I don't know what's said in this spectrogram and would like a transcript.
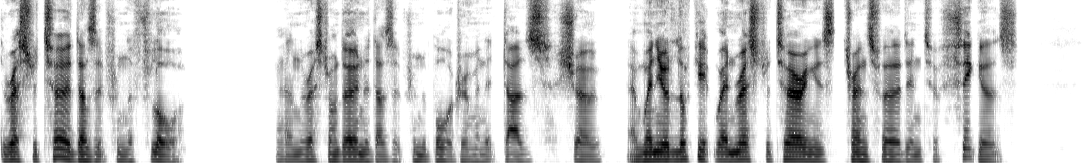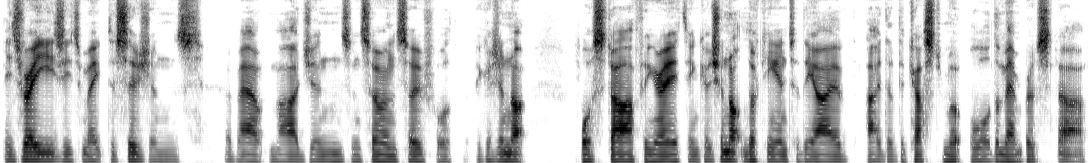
The restaurateur does it from the floor, and the restaurant owner does it from the boardroom, and it does show. And when you're looking, when restaurateuring is transferred into figures, it's very easy to make decisions about margins and so on and so forth because you're not or staffing or anything because you're not looking into the eye of either the customer or the member of staff.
